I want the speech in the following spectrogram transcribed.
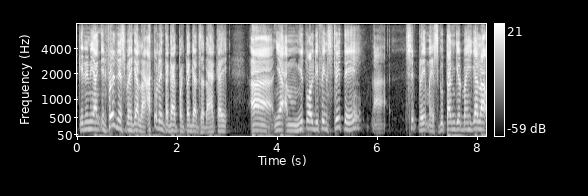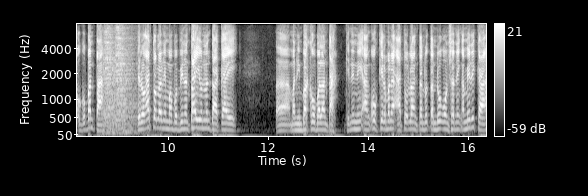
kini ni ang in fairness mahigala ato lang tagag pagtagad sa dakay ah niya ang mutual defense treaty na siyempre may isgutan gyud mahigala og uban pa. Pero ato lang ni mababinantayon lang ta kay ah, manimbako ba lang ta kini ni ang okay man na ato lang tando-tandoon sa ning Amerika.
